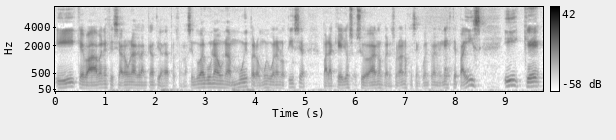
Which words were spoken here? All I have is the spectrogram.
y que va a beneficiar a una gran cantidad de personas. Sin duda alguna, una muy, pero muy buena noticia para aquellos ciudadanos venezolanos que se encuentran en este país y que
